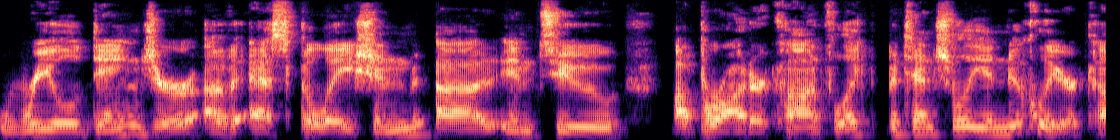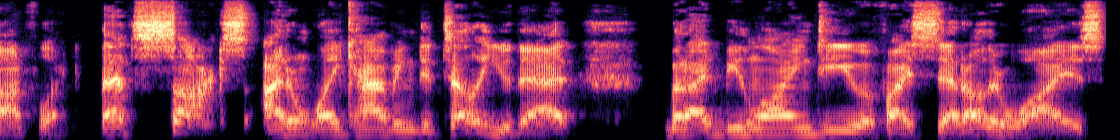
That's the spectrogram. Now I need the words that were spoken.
real danger of escalation uh, into a broader conflict, potentially a nuclear conflict. That sucks. I don't like having to tell you that, but I'd be lying to you if I said otherwise.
